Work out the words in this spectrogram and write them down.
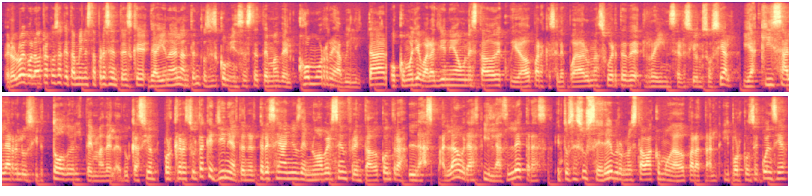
Pero luego la otra cosa que también está presente es que de ahí en adelante entonces comienza este tema del cómo rehabilitar o cómo llevar a Ginny a un estado de cuidado para que se le pueda dar una suerte de reinserción social. Y aquí sale a relucir todo el tema de la educación, porque resulta que Ginny al tener 13 años de no haberse enfrentado contra las palabras y las letras, entonces su cerebro no estaba acomodado para tal y por consecuencia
